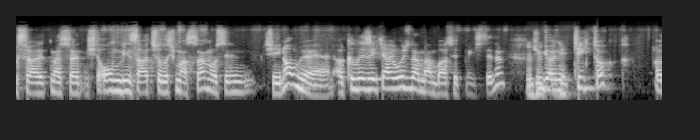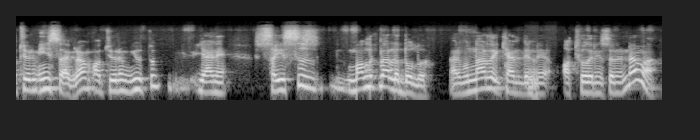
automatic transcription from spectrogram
ısrar etmezsen işte 10 bin saat çalışmazsan o senin şeyin olmuyor yani. Akıl ve zekayı o yüzden ben bahsetmek istedim. Çünkü hani TikTok atıyorum Instagram atıyorum YouTube yani sayısız mallıklarla dolu. Yani bunlar da kendilerini atıyorlar insanın önüne ama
